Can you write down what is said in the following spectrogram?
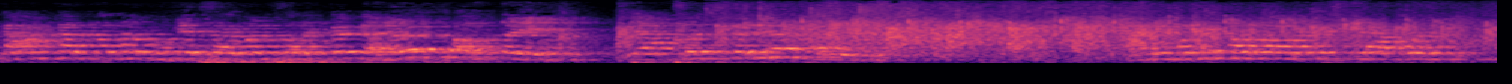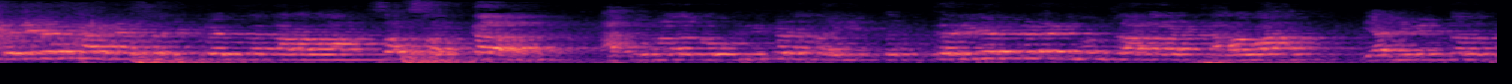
काम करताना भुगे साहेबांसारखं घड्याळच पाहता येईल ते आपलं करिअर झाले आणि म्हणून मला वाटतं की आपण करिअर करण्यासाठी प्रयत्न करावा. असा सत्कार. हा तुम्हाला नोकरीकडे नाही तर करिअरकडे घेऊन जाणारा ठरावा. या निमित्तानं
